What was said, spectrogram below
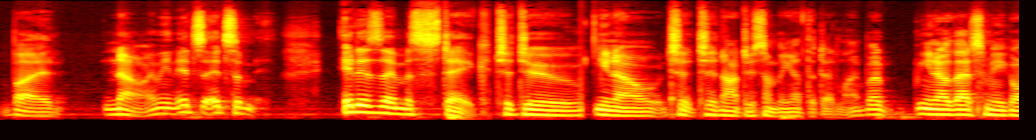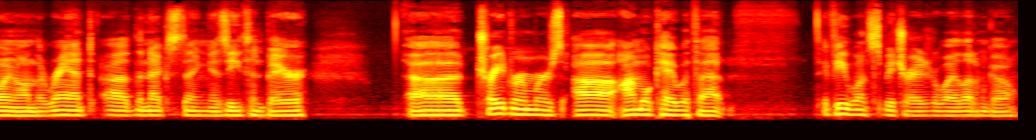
but no, I mean it's it's a it is a mistake to do you know to to not do something at the deadline. But you know that's me going on the rant. Uh, the next thing is Ethan Bear. Uh, trade rumors. Uh, I'm okay with that. If he wants to be traded away, let him go.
